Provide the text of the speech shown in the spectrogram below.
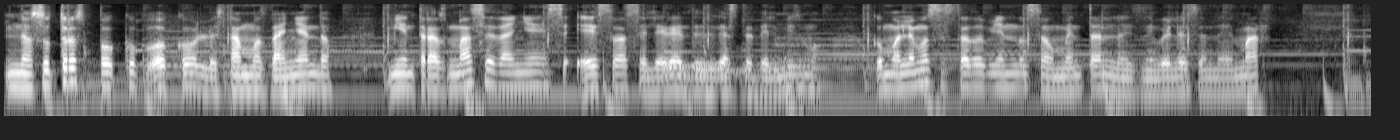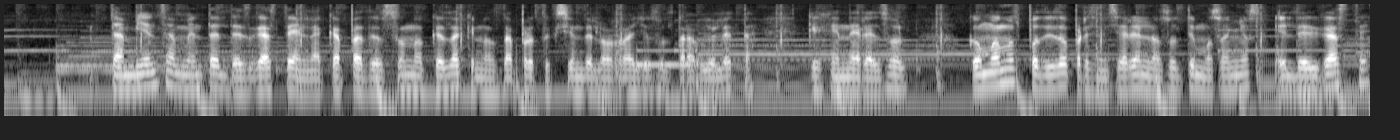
nosotros poco a poco lo estamos dañando. Mientras más se dañe, eso acelera el desgaste del mismo. Como lo hemos estado viendo, se aumentan los niveles en el mar. También se aumenta el desgaste en la capa de ozono, que es la que nos da protección de los rayos ultravioleta que genera el sol. Como hemos podido presenciar en los últimos años, el desgaste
